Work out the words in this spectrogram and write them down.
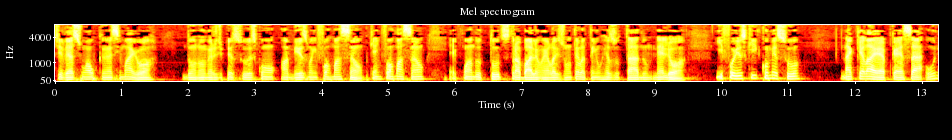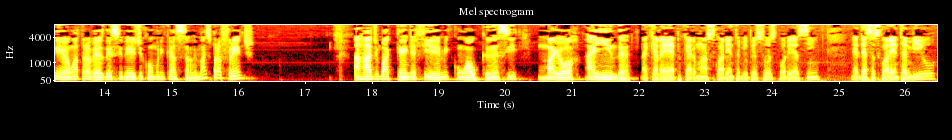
tivesse um alcance maior do número de pessoas com a mesma informação. Porque a informação é quando todos trabalham ela junto, ela tem um resultado melhor. E foi isso que começou naquela época essa união através desse meio de comunicação. E mais para frente, a Rádio Bacanga FM com alcance maior ainda. Naquela época eram umas 40 mil pessoas por aí assim. Né? Dessas 40 mil,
